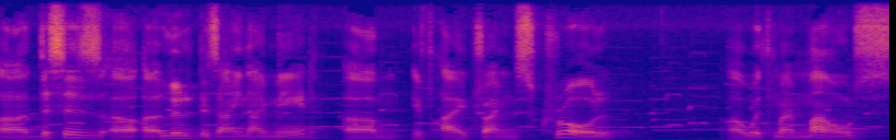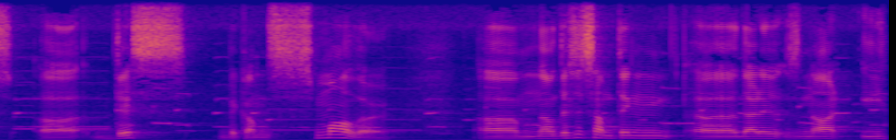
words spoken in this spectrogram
Uh, this is a, a, little design I made. Um, if I try and scroll uh, with my mouse, uh, this becomes smaller. Um, now this is something uh, that is not e-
